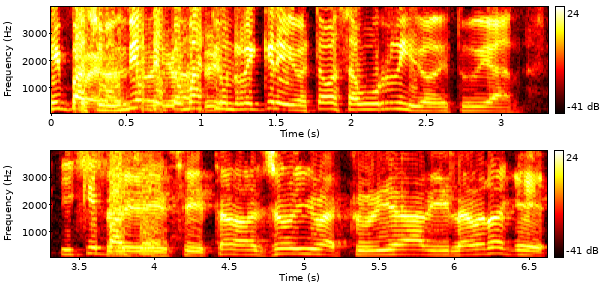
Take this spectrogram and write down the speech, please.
¿Qué pasó? un día te tomaste un recreo, estabas aburrido de estudiar. ¿Y qué pasó? Sí, estaba, yo iba a estudiar y la verdad que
